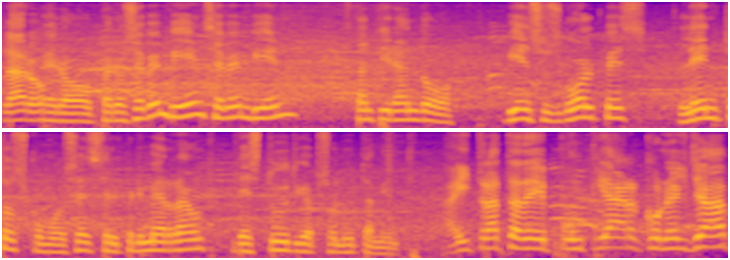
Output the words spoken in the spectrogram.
Claro. Pero, pero se ven bien, se ven bien. Están tirando bien sus golpes, lentos como es el primer round, de estudio absolutamente. Ahí trata de puntear con el jab.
